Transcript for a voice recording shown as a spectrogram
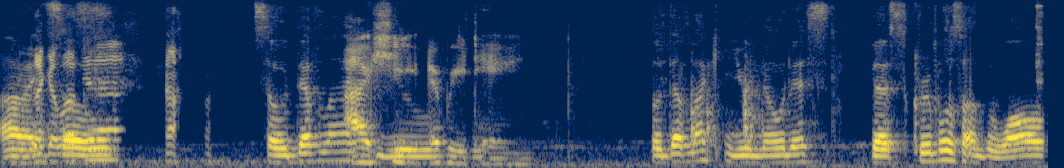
All right. Like so Yeah. so Devlin, I see you, everything. So Devlak, you notice the scribbles on the wall.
